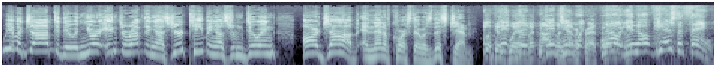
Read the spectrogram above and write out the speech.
We have a job to do, and you're interrupting us. You're keeping us from doing our job. And then, of course, there was this gem. Republicans win, Did- but not when Democrats. win? No, you know, here's the thing.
